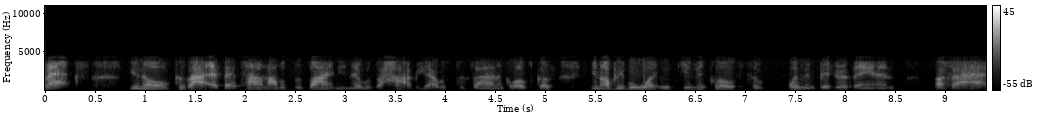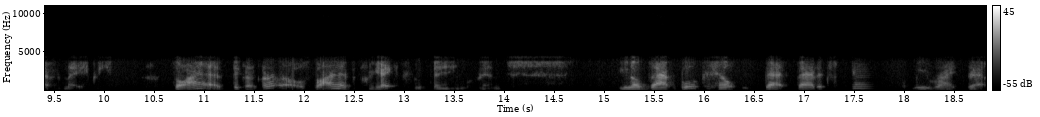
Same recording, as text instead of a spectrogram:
backs you know, because I at that time I was designing. It was a hobby. I was designing clothes because you know people wasn't giving clothes to women bigger than a five maybe. So I had thicker girls. So I had to create some things, and you know that book helped. That that experience helped me write that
